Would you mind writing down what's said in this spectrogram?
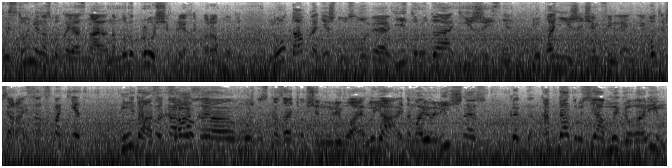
в Эстонию, насколько я знаю, намного проще приехать поработать. Но там, конечно, условия и труда, и жизни, ну, пониже, чем в Финляндии. Вот и вся разница. соцпакет. Ну да, социалка, можно сказать, вообще нулевая. Ну я, это мое личное. Когда, когда, друзья, мы говорим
